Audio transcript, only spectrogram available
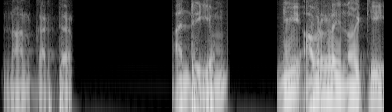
நான் கர்த்தர். அன்றியும் நீ அவர்களை நோக்கி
